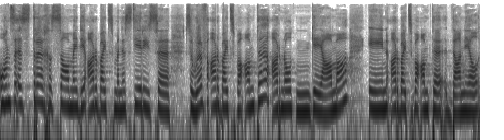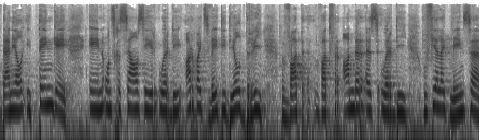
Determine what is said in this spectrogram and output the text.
Ons is terug saam met die arbeidsministerie se se hoofarbeidsbeampte Arnold Ngiyama en arbeidsbeampte Daniel Daniel Itenge en ons gesels hier oor die arbeidswet die deel 3 wat wat verander is oor die hoeveelheid mense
